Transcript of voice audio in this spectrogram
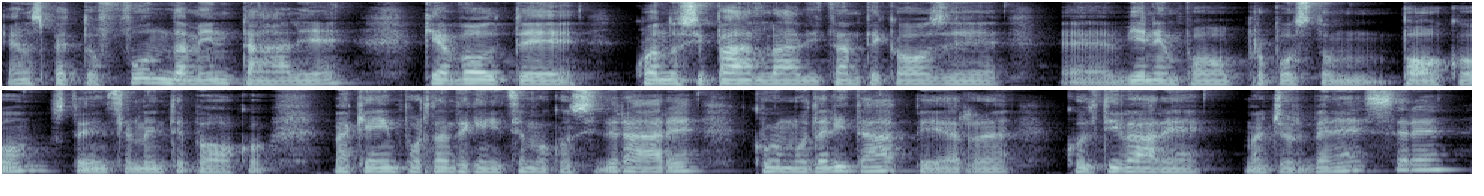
è un aspetto fondamentale che a volte quando si parla di tante cose eh, viene un po' proposto poco, tendenzialmente poco, ma che è importante che iniziamo a considerare come modalità per coltivare maggior benessere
